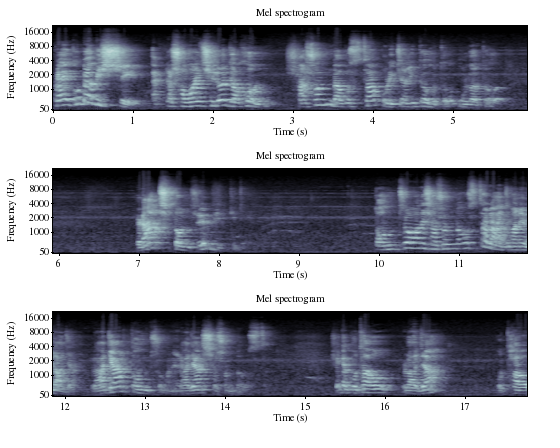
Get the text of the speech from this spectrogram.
প্রায় গোটা বিশ্বে একটা সময় ছিল যখন শাসন ব্যবস্থা পরিচালিত হতো মূলত রাজতন্ত্রের ভিত্তিতে। তন্ত্র মানে শাসন ব্যবস্থা, রাজ মানে রাজা। রাজার তন্ত্র মানে রাজার শাসন ব্যবস্থা। সেটা কোথাও রাজা, কোথাও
